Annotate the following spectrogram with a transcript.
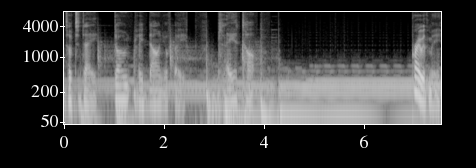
So today, don't play down your faith, play it up. Pray with me.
